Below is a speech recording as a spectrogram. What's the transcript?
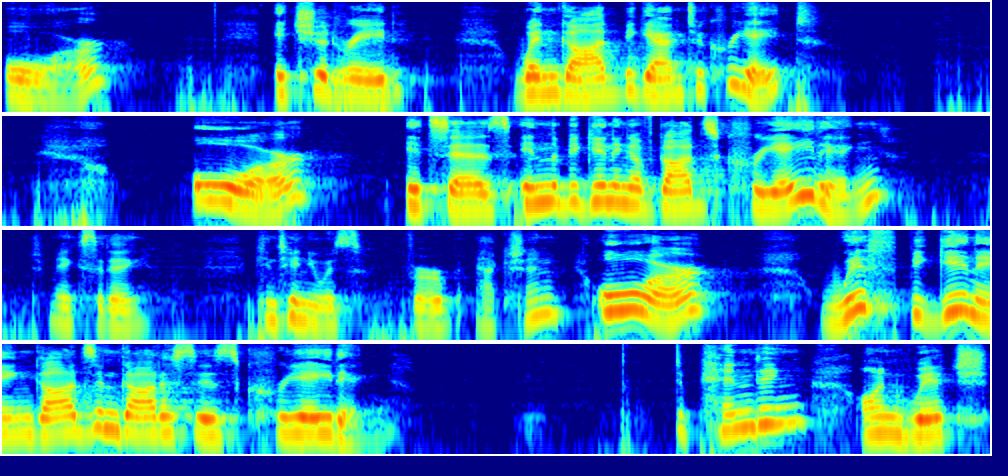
Or it should read, When God began to create. Or it says, In the beginning of God's creating, which makes it a continuous verb action. Or with beginning, gods and goddesses creating depending on which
